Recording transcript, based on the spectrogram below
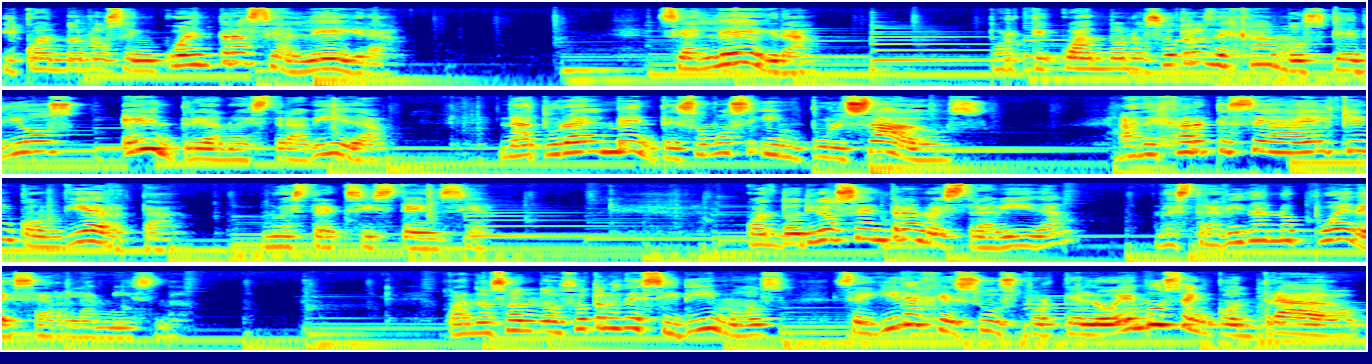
y cuando nos encuentra se alegra. Se alegra porque cuando nosotros dejamos que Dios entre a nuestra vida, naturalmente somos impulsados a dejar que sea Él quien convierta nuestra existencia. Cuando Dios entra a nuestra vida, nuestra vida no puede ser la misma. Cuando nosotros decidimos seguir a Jesús porque lo hemos encontrado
